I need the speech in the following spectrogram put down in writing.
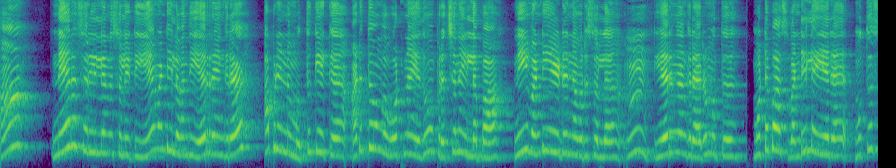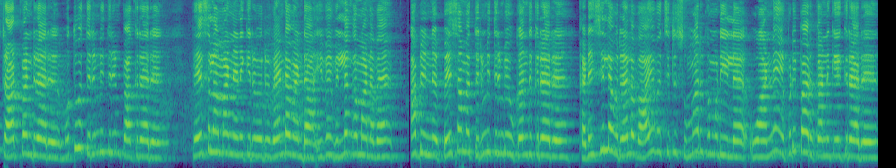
ஆ நேரம் சரியில்லைன்னு சொல்லிட்டு ஏன் வண்டியில வந்து ஏறுறேங்கிற? அப்படின்னு முத்து கேட்க அடுத்தவங்க ஓட்டினா எதுவும் பிரச்சனை இல்லப்பா. நீ வண்டியை ஏடுன்னு அவர் சொல்ல ம் ஏறுங்கங்கிறாரு முத்து. மொட்டை பாஸ் ஏற முத்து ஸ்டார்ட் பண்ணுறாரு முத்துவை திரும்பி திரும்பி பார்க்குறாரு பேசலாமான்னு நினைக்கிறவரு வேண்டாம் வேண்டாம். இவன் வில்லங்கமானவன். அப்படின்னு பேசாம திரும்பி திரும்பி உட்காந்துக்கிறாரு கடைசியில் அவரால் வாயை வச்சுட்டு சும்மா இருக்க முடியல. உன் அண்ணன் எப்படிப்பா இருக்கான்னு கேட்குறாரு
